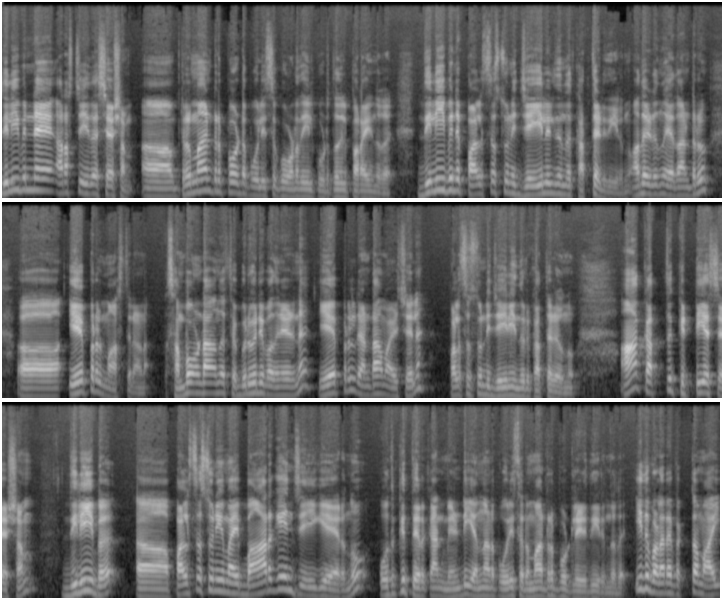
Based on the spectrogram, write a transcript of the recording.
ദിലീപിനെ അറസ്റ്റ് ചെയ്ത ശേഷം റിമാൻഡ് റിപ്പോർട്ട് പോലീസ് കോടതിയിൽ കൊടുത്തതിൽ പറയുന്നത് ദിലീപിന് പൾസസുനി ജയിലിൽ നിന്ന് കത്തെഴുതിയിരുന്നു. അത് എഴുതുന്നത് ഏതാണ്ടൊരു ഏപ്രിൽ മാസത്തിലാണ്. സംഭവം ഉണ്ടാകുന്നത് ഫെബ്രുവരി പതിനേഴിന് ഏപ്രിൽ രണ്ടാം ആഴ്ചയിൽ പൾസസുനി ജയിലിൽ നിന്നൊരു കത്തെഴുതുന്നു ആ കത്ത് കിട്ടിയ ശേഷം ദിലീപ് പൾസസുനിയുമായി ബാർഗെയിൻ ചെയ്യുകയായിരുന്നു. ഒതുക്കി തീർക്കാൻ വേണ്ടി എന്നാണ് പോലീസ് റിമാൻഡ് റിപ്പോർട്ടിൽ എഴുതിയിരുന്നത്. ഇത് വളരെ വ്യക്തമായി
